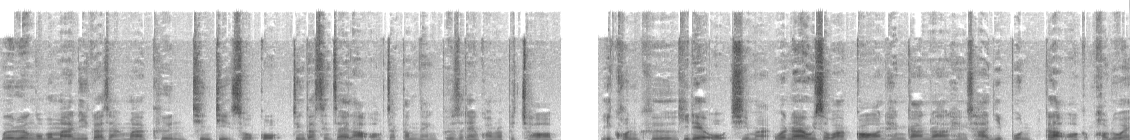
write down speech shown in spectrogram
เมื่อเรื่องงบประมาณนี้กระจ่างมากขึ้น ชินจิโซโกะจึงตัดสินใจลาออกจากตำแหน่งเพื่อแสดงความรับผิดชอบ อีกคนคือฮิเดโอะชิมะ หัวหน้าวิศวกรแห่งการรางแห่งชาติญี่ปุ่นก็ลาออกกับเขาด้วย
